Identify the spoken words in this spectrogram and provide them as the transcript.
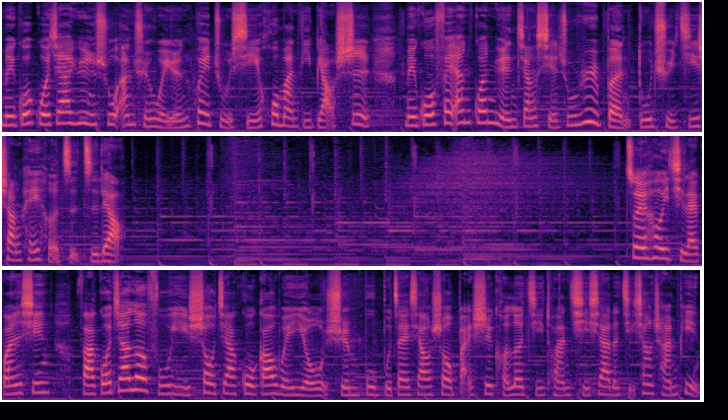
美国国家运输安全委员会主席霍曼迪表示，美国非安官员将协助日本读取机上黑盒子资料。最后，一起来关心法国家乐福以售价过高为由，宣布不再销售百事可乐集团旗下的几项产品，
